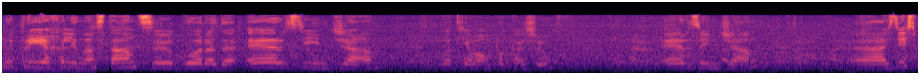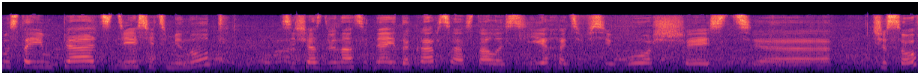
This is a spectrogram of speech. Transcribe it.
Мы приехали на станцию города Эрзинджан. Вот я вам покажу. Эрзинджан. Э, Здесь мы стоим 5-10 минут. Сейчас 12 дня и до Карса осталось ехать всего 6 э, часов.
